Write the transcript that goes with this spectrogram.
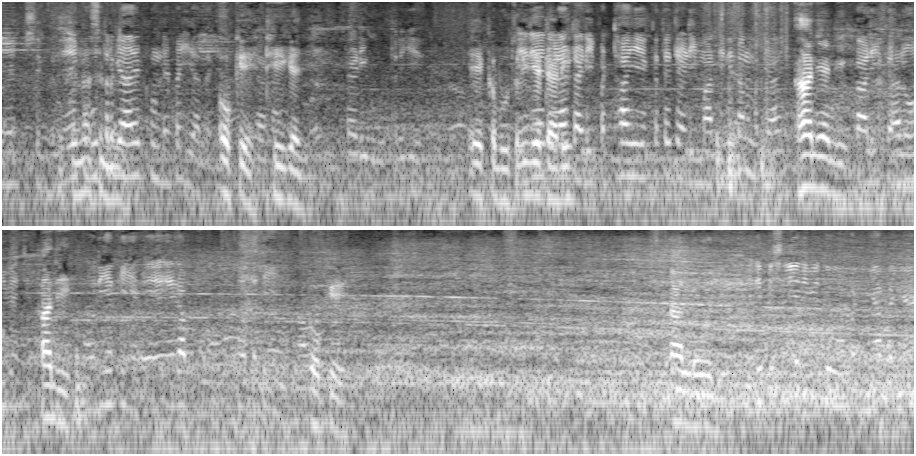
ਇਹ ਕਬੂਤਰ ਗਿਆ ਇਹ ਕੁੰਡੇ ਭਈਆ ਲੱਗੇ ਓਕੇ ਠੀਕ ਹੈ ਜੀ। ਟਾਈਡੀ ਕਬੂਤਰ ਜੀ ਇਹ। ਕਬੂਤਰੀ ਜੇ ਟੈਡੀ। ਟੈਡੀ ਪੱਠਾ ਸੀ ਇੱਕ ਤੇ ਟੈਡੀ ਮਾਦੀ ਨੇ ਤੁਹਾਨੂੰ ਮੈਂ ਕਿਹਾ ਹਾਂਜੀ ਹਾਂਜੀ। ਕਾਲੀ ਕਰਨੀ ਵਿੱਚ। ਹਾਂਜੀ। ਉਹਦੀਆਂ ਕੀ ਇਹ ਇਹਦਾ ਪੁੱਤ ਦੀ ਓਕੇ। ਹਲੋ ਜੀ। ਇਹਦੀ ਪਿਛਲੀ ਇਹਦੀ ਵੀ ਦੋ ਪੱਟੀਆਂ ਪਈਆਂ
